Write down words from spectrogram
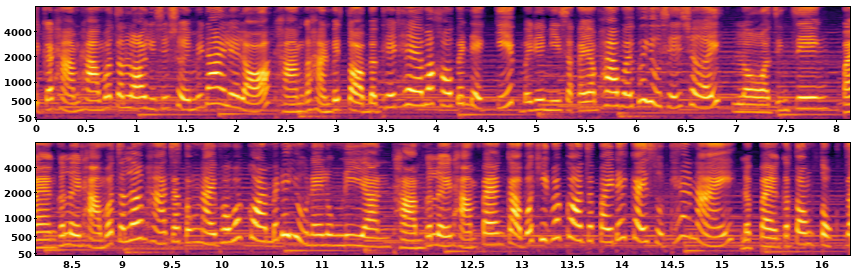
ตก็ถามทามว่าจะรออยู่เฉเฉยๆไม่ได้เลยเหรอทามก็หันไปตอบแบบเท่ๆว่าเขาเป็นเด็กกิฟต์ไม่ได้มีศักยภาพไว้เพื่ออยู่เฉยๆหล่อจริง ๆ แปงก็เลยถามว่าจะเริ่มหาจากตรงไหน เพราะว่ากรไม่ได้อยู่ในโรงเรียน ถามก็เลยถามแปงกลับว่าคิดว่ากรจะไปได้ไกลสุดแค่ไหน และแปงก็ต้องตกใจ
